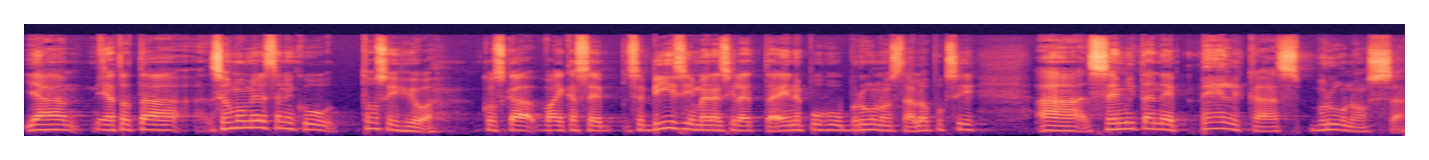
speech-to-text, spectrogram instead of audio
Ja, ja tota, se on mun mielestä niin kuin tosi hyvä koska vaikka se, se biisi menee sille, että ei ne puhu Brunosta, lopuksi uh, se mitä ne pelkäs Brunossa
